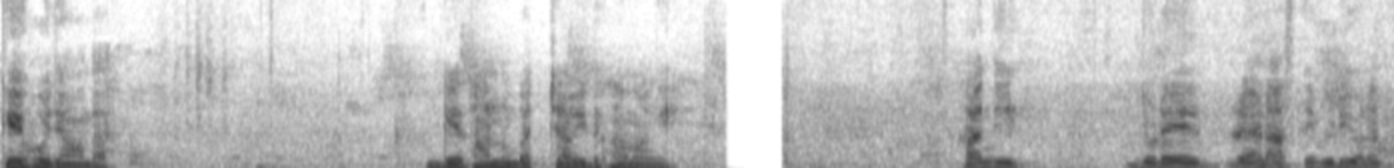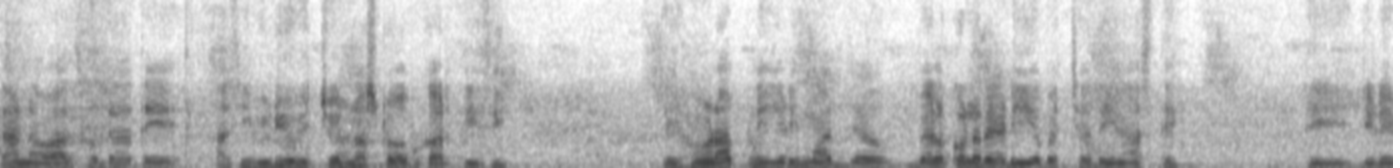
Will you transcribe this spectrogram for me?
ਕਿਹੋ ਜਿਹਾ ਆਉਂਦਾ? ਅੱਗੇ ਤੁਹਾਨੂੰ ਬੱਚਾ ਵੀ ਦਿਖਾਵਾਂਗੇ। ਹਾਂਜੀ, ਜੁੜੇ ਰਹਿਣ ਵਾਸਤੇ ਵੀਡੀਓ ਨਾਲ ਧੰਨਵਾਦ ਤੁਹਾਡਾ ਤੇ ਅਸੀਂ ਵੀਡੀਓ ਵਿੱਚ ਹਨਾ ਸਟਾਪ ਕਰਤੀ ਸੀ। ਤੇ ਹੁਣ ਆਪਣੀ ਜਿਹੜੀ ਮੱਝ ਬਿਲਕੁਲ ਰੈਡੀ ਹੈ ਬੱਚਾ ਦੇਣ ਵਾਸਤੇ। ਤੇ ਜਿਹੜੇ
